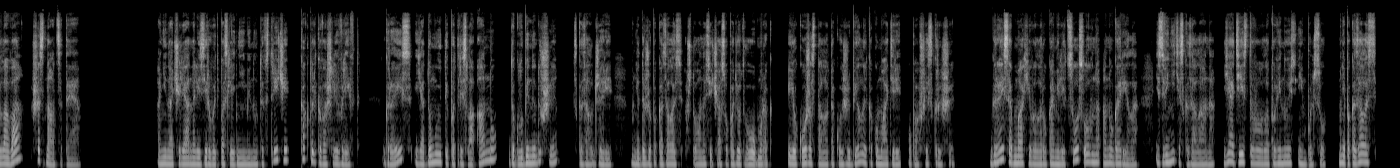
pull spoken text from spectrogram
Глава 16. Они начали анализировать последние минуты встречи, как только вошли в лифт. «Грейс, я думаю, ты потрясла Анну до глубины души», — сказал Джерри. «Мне даже показалось, что она сейчас упадет в обморок. Ее кожа стала такой же белой, как у матери, упавшей с крыши». Грейс обмахивала руками лицо, словно оно горело. «Извините», — сказала она, — «я действовала, повинуясь импульсу. Мне показалось,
